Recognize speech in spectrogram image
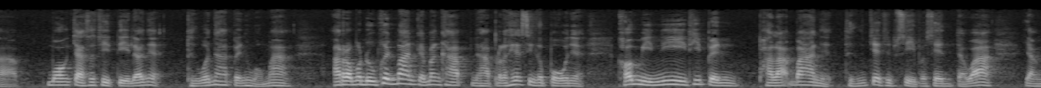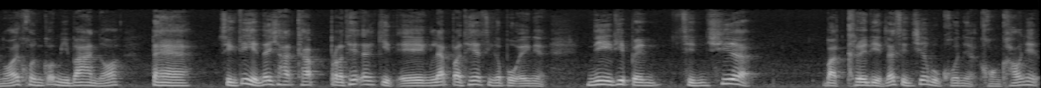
อมองจากสถิติแล้วเนี่ยถือว่าน่าเป็นห่วงมากอะเรามาดูเพื่อนบ้านกันบ้างครับนะครับประเทศสิงคโปร์เนี่ยเขามีหนี้ที่เป็นภาระบ้านเนี่ยถึง 74%แต่ว่าอย่างน้อยคนก็มีบ้านเนาะแต่สิ่งที่เห็นได้ชัดครับประเทศอังกฤษเองและประเทศสิงคโปร์เองเนี่ยหนี้ที่เป็นสินเชื่อบัตรเครดิต และสินเชื่อบุคคลเนี่ยของเขาเนี่ย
